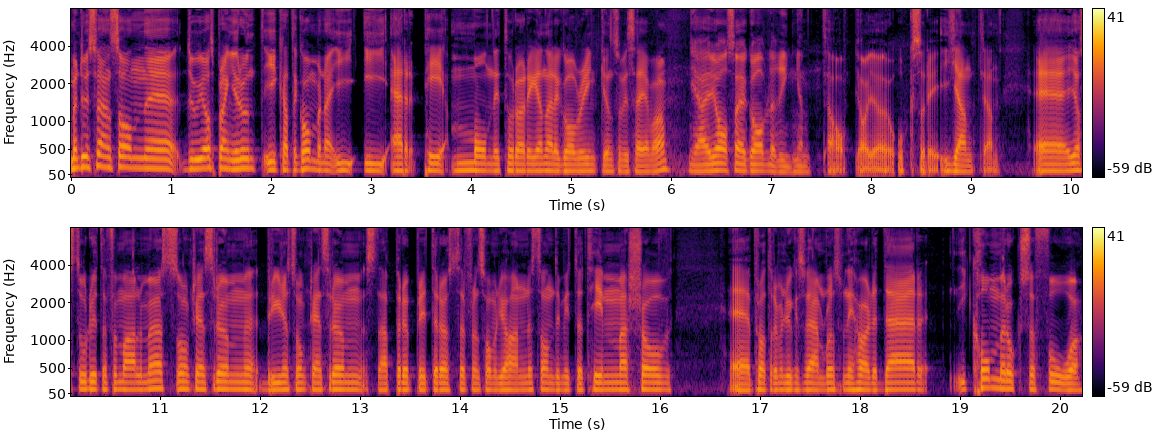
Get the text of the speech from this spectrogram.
Men du Svensson, eh, du och jag sprang runt i katakomberna i IRP Monitor Arena, eller Gavlerinken som vi säger va? Ja, jag säger Gavleringen. Ja, jag gör också det egentligen. Eh, jag stod utanför Malmös omklädningsrum, Brynäs omklädningsrum, snappade upp lite röster från Samuel Johannesson, Dimitar Timashov, eh, pratade med Lukas Wernbloom som ni hörde där. Ni kommer också få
